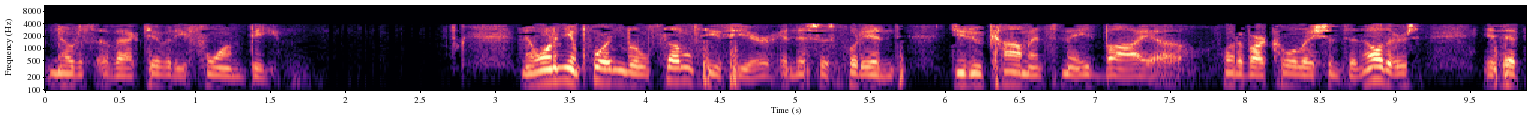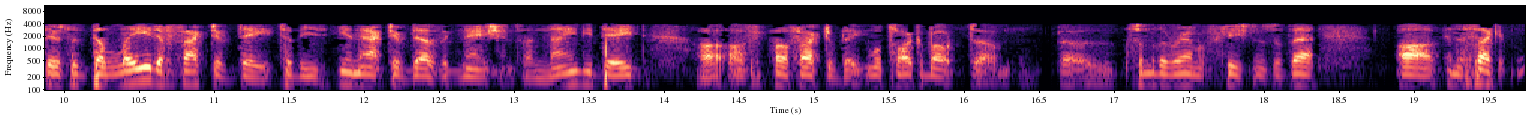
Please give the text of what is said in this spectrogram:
Notice of Activity Form B. Now, one of the important little subtleties here, and this was put in due to comments made by uh, one of our coalitions and others, is that there's a delayed effective date to these inactive designations, a 90 day uh, effective date. And we'll talk about um, uh, some of the ramifications of that uh, in a second.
